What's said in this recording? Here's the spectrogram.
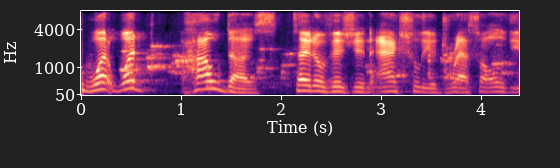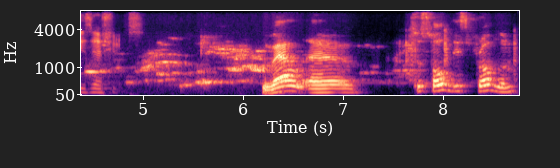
what what how does Tyto Vision actually address all of these issues? Well, uh, to solve this problem,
